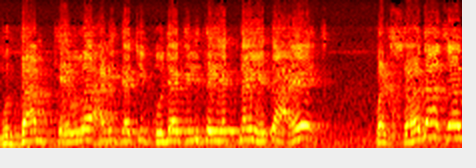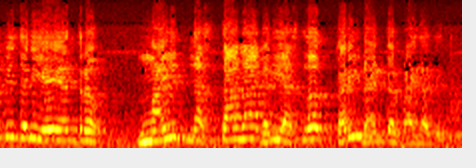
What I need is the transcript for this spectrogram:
मुद्दाम ठेवलं आणि त्याची पूजा केली तर येत नाही येत आहेच. पण सहजासहजी जरी हे यंत्र माहीत नसताना घरी असलं तरी भयंकर फायदा देतो.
